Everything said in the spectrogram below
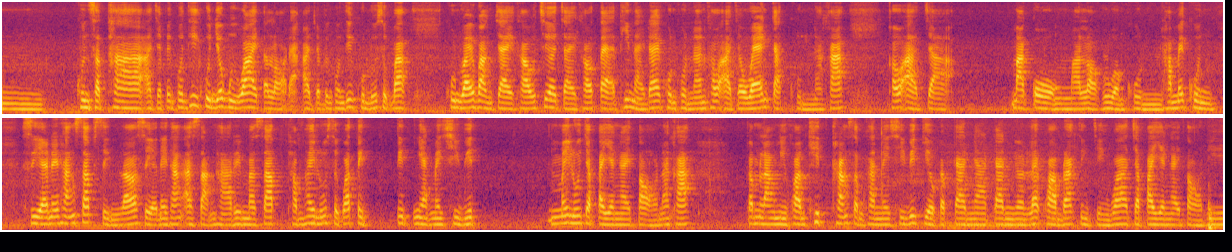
คุณศรัทธา อาจจะเป็นคนที่คุณยกมือไหว้ตลอดอะอาจจะเป็นคนที่คุณรู้สึกว่าคุณไว้วางใจเขาเชื่อใจเขาแต่ที่ไหนได้คนคนนั้นเขาอาจจะแว้งกัดคุณนะคะเขาอาจจะมาโกงมาหลอกลวงคุณทำให้คุณเสียในทั้งทรัพย์สิน แล้วเสียในทั้งอสังหาริมทรัพย์ทำให้รู้สึกว่าติดติดแงกในชีวิต ไม่รู้จะไปยังไงต่อนะคะ กำลังมีความคิดครั้งสำคัญในชีวิตเกี่ยวกับการงานการเงินและความรักจริง ๆ ว่าจะไปยังไงต่อดี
